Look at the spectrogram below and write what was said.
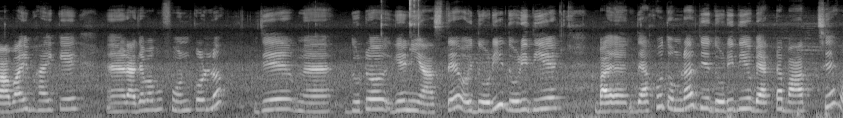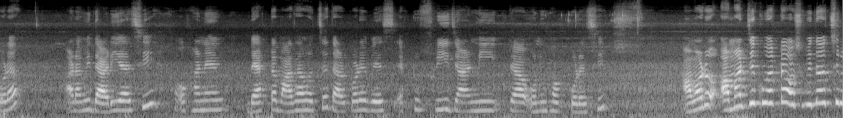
বাবাই ভাইকে রাজাবাবু ফোন করল যে দুটো ইয়ে নিয়ে আসতে, ওই দড়ি দড়ি দিয়ে দেখো তোমরা যে দড়ি দিয়ে ব্যাগটা বাঁধছে ওরা, আর আমি দাঁড়িয়ে আছি, ওখানে ব্যাগটা বাঁধা হচ্ছে, তারপরে বেশ একটু ফ্রি জার্নিটা অনুভব করেছি। আমারও, আমার যে খুব একটা অসুবিধা হচ্ছিল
